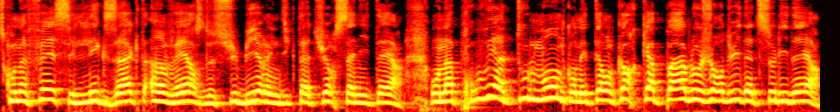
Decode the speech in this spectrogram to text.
Ce qu'on a fait, c'est l'exact inverse de subir une dictature sanitaire. On a prouvé à tout le monde qu'on était encore capable aujourd'hui d'être solidaire.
